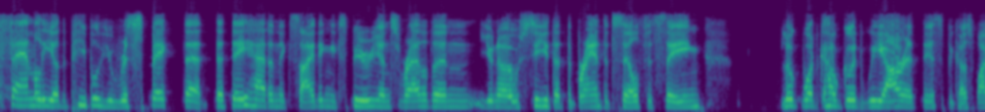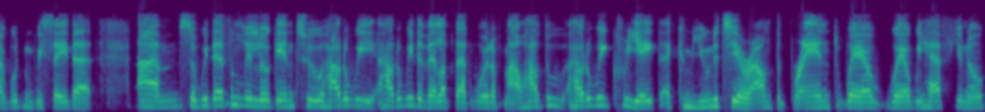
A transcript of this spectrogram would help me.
family or the people you respect that that they had an exciting experience rather than you know see that the brand itself is saying look what how good we are at this because why wouldn't we say that? Um, so we definitely look into how do we how do we develop that word of mouth? How do how do we create a community around the brand where where we have you know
